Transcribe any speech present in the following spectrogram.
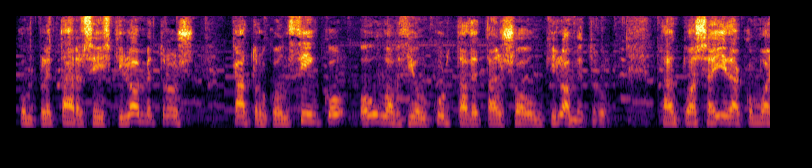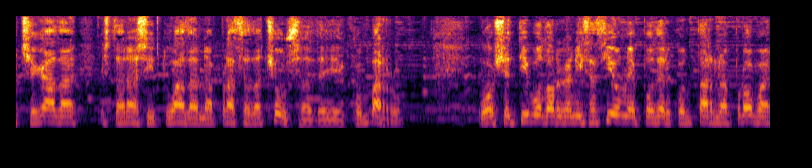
completar 6 kilómetros, 4,5 ou unha opción curta de tan só un kilómetro. Tanto a saída como a chegada estará situada na Praza da Chousa de Combarro. O obxectivo da organización é poder contar na proba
